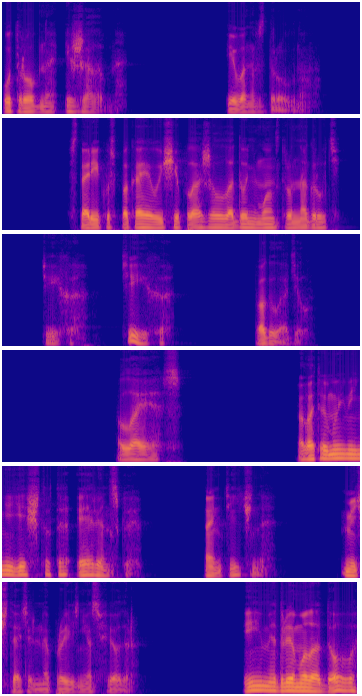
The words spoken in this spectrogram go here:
утробно и жалобно. Иван вздрогнул. Старик успокаивающе положил ладонь монстру на грудь. Тихо, тихо. Погладил. Лаэс. В этом имени есть что-то эллинское, античное — мечтательно произнес Федор. «Имя для молодого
